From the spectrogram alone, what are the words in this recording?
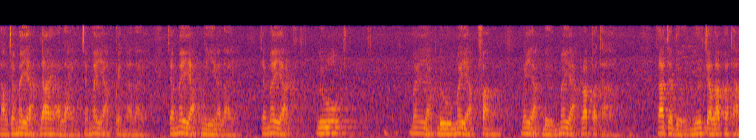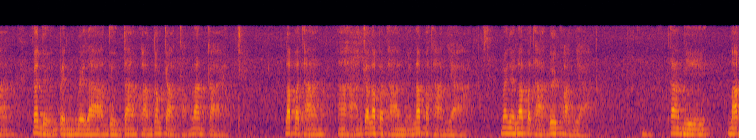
เราจะไม่อยากได้อะไร จะไม่อยากเป็นอะไร จะไม่อยากมีอะไร จะไม่อยากรู้ ไม่อยากดู ไม่อยากฟัง ไม่อยากดื่ม ไม่อยากรับประทาน ถ้าจะดื่มหรือจะรับประทาน ก็ดื่มเป็นเวลาดื่มตามความต้องการของร่างกาย รับประทานอาหารก็รับประทานเหมือนรับประทานยา ไม่ได้รับประทานด้วยความอยาก ถ้ามีมรรค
